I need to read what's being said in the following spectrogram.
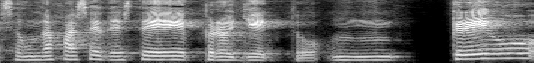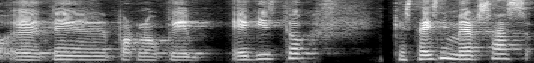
segunda fase de este proyecto. Mm, creo, por lo que he visto, que estáis inmersas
